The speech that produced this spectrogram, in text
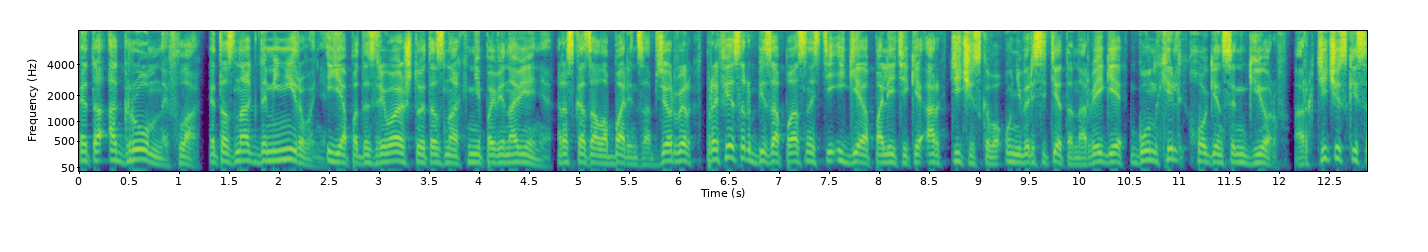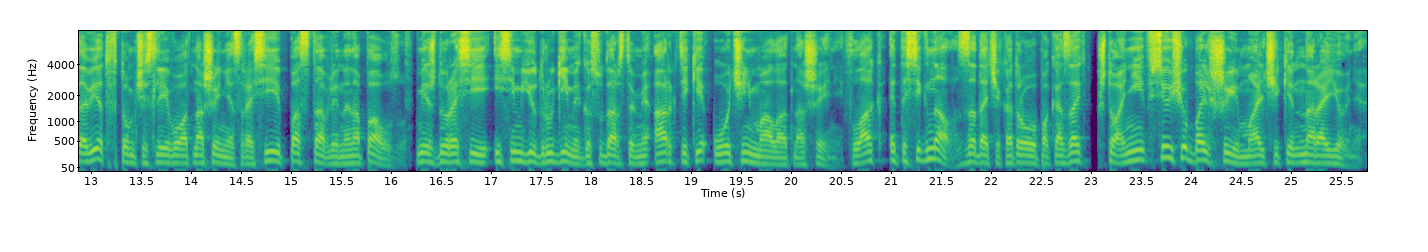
Это огромный флаг. Это знак доминирования. И я подозреваю, что это знак неповиновения, рассказала Баринс Обзервер, профессор безопасности и геополитики Арктического университета Норвегии Гунхильд Хогенсен Гьорф. Арктический совет, в том числе его отношения с Россией, поставлены на паузу. Между Россией и семью другими государствами Арктики очень мало отношений. Флаг – это сигнал, задача которого показать, что они все еще большие мальчики на районе.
